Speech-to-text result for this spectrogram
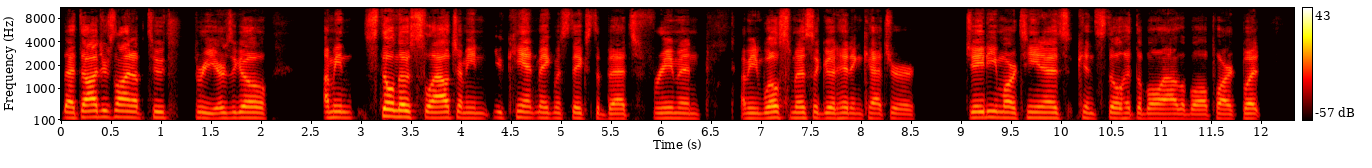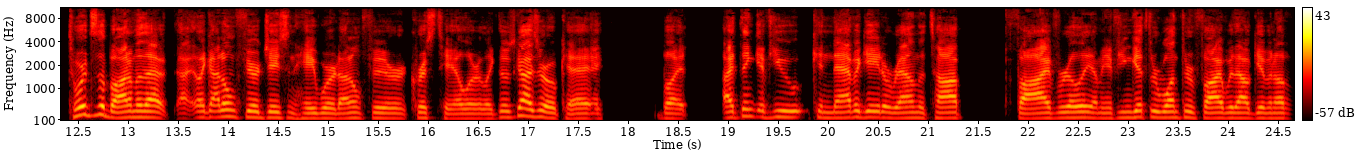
that Dodgers lineup two three years ago I mean, still no slouch. I mean, you can't make mistakes to Betts. Freeman. I mean, Will Smith's a good hitting catcher. JD Martinez can still hit the ball out of the ballpark, but towards the bottom of that, like I don't fear Jason Heyward, I don't fear Chris Taylor. Like those guys are okay, but I think if you can navigate around the top five, really, I mean, if you can get through one through five without giving up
